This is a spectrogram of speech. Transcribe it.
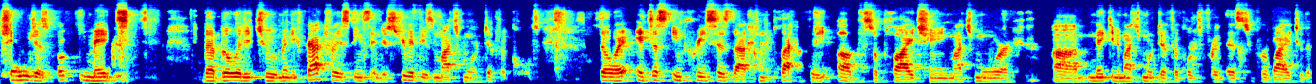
changes makes the ability to manufacture these things and distribute these much more difficult. So it, it just increases that complexity of the supply chain much more, uh, making it much more difficult for this to provide to the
